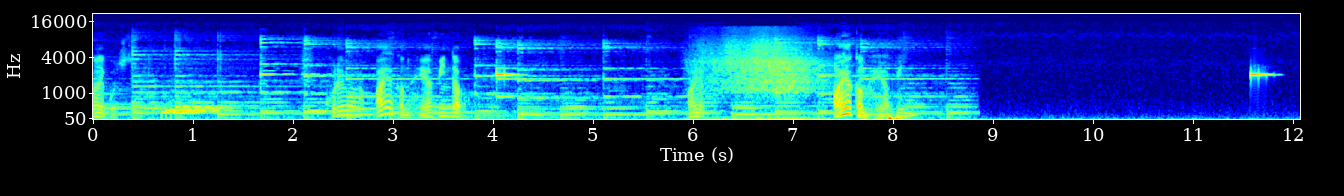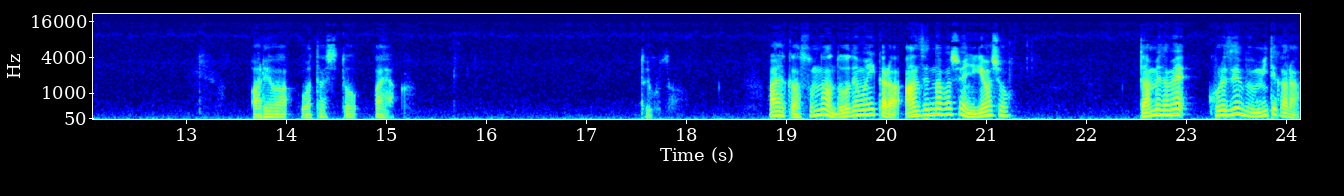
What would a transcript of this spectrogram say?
何こっち？ってこれは綾香のヘアピンだわ。あや綾香のヘアピン？あれは私と綾香ということだ綾香そんなのどうでもいいから安全な場所に逃げましょう。ダメダメ。これ全部見てから。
